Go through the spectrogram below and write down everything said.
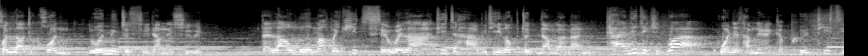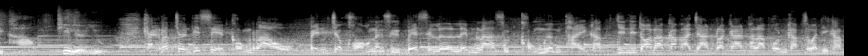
คนเราทุกคนล้วนมีจุดสีดำในชีวิต แต่เรามัวมักไปคิดเสียเวลาที่จะหาวิธีลบจุดดำเหล่านั้น แทนที่จะคิดว่าควรจะทำยังไงกับพื้นที่สีขาวที่เหลืออยู่ แขกรับเชิญพิเศษของเราเป็นเจ้าของหนังสือเบสเซลเลอร์เล่มล่าสุดของเมืองไทยครับ ยินดีต้อนรับครับอาจารย์ประการพลาพลครับ สวัสดีครับ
